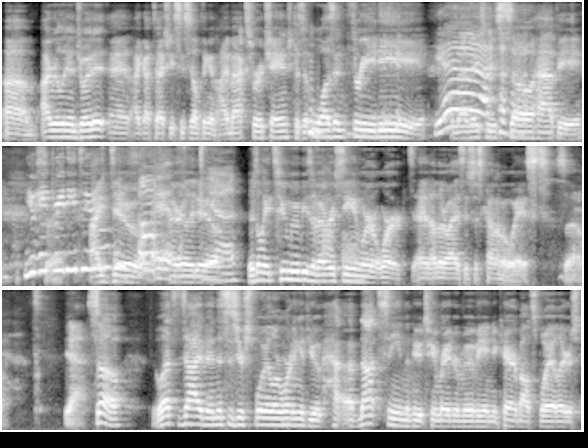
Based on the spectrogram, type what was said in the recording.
Um, I really enjoyed it, and I got to actually see something in IMAX for a change because it wasn't 3D. and that makes me so happy. You hate So, 3D too? I do. I really do. yeah. There's only two movies I've ever seen where it worked, and otherwise it's just kind of a waste. So, yeah. So let's dive in. This is your spoiler warning. If you have, ha- have not seen the new Tomb Raider movie and you care about spoilers,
